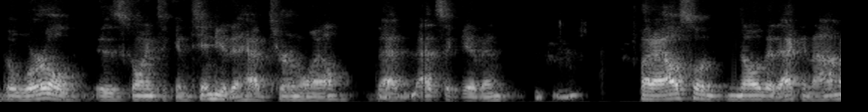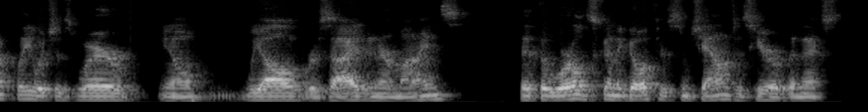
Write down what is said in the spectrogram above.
the world is going to continue to have turmoil. That that's a given. Mm-hmm. But I also know that economically, which is where you know we all reside in our minds, that the world's going to go through some challenges here over the next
